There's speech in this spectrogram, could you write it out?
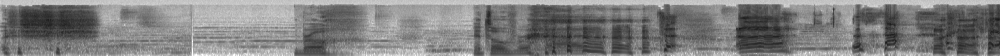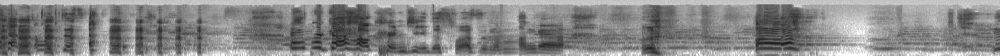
Bro. It's over. T- uh, I can't with this. I forgot how cringy this was in the manga. Oh. No!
